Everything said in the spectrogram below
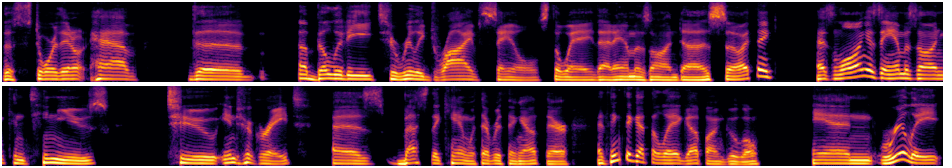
the store, they don't have the ability to really drive sales the way that Amazon does. So I think as long as Amazon continues to integrate as best they can with everything out there, I think they got the leg up on Google. And really,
